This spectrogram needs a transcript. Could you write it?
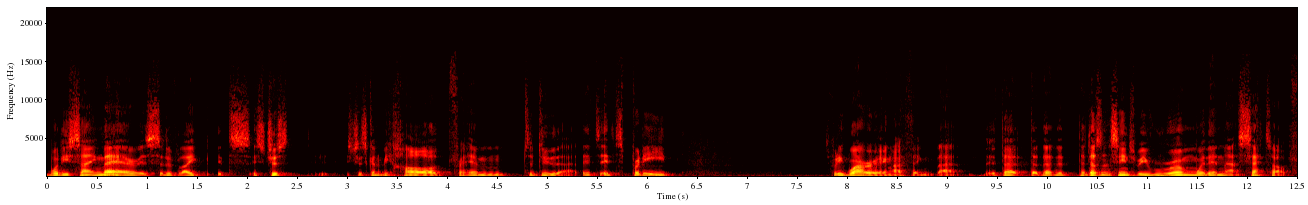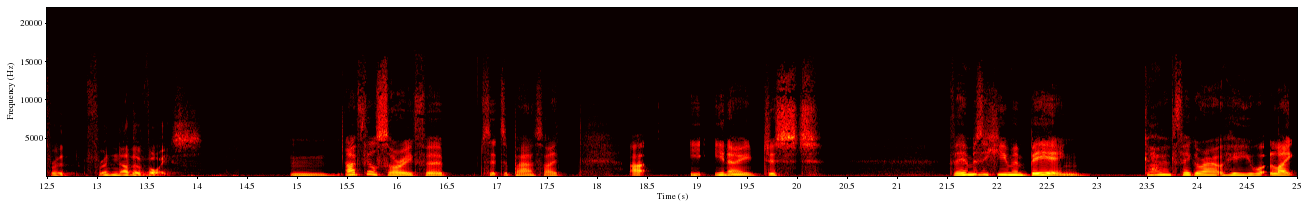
what he's saying there is sort of like it's it's just it's just going to be hard for him to do that. It's it's pretty it's pretty worrying. I think that that that, that, that there doesn't seem to be room within that setup for for another voice. Mm. I feel sorry for Tsitsipas. I, I, you know, just for him as a human being, go and figure out who you are. Like,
